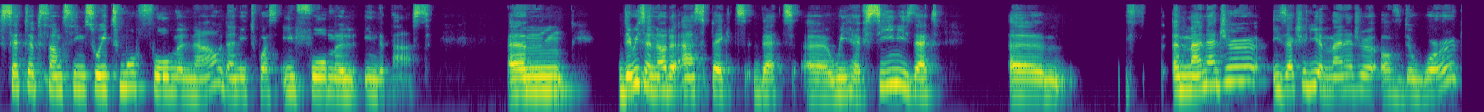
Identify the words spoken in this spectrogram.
set up something. So it's more formal now than it was informal in the past. Um, there is another aspect that uh, we have seen is that um, a manager is actually a manager of the work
